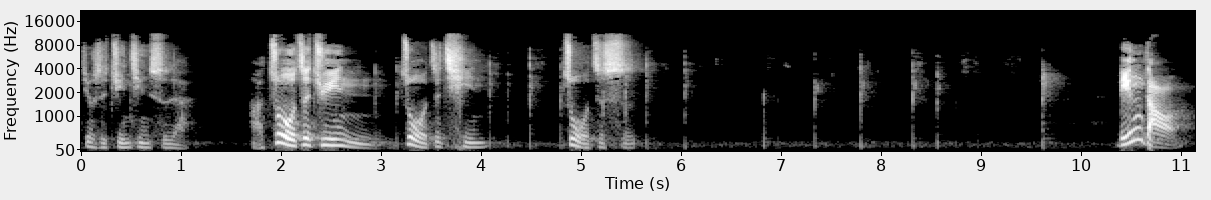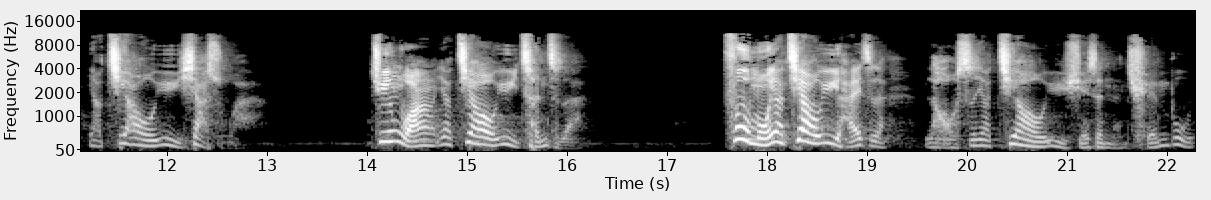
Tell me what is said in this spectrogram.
就是君亲师啊，啊，坐之君，坐之亲，坐之师。领导要教育下属啊，君王要教育臣子啊，父母要教育孩子啊，老师要教育学生呢，全部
